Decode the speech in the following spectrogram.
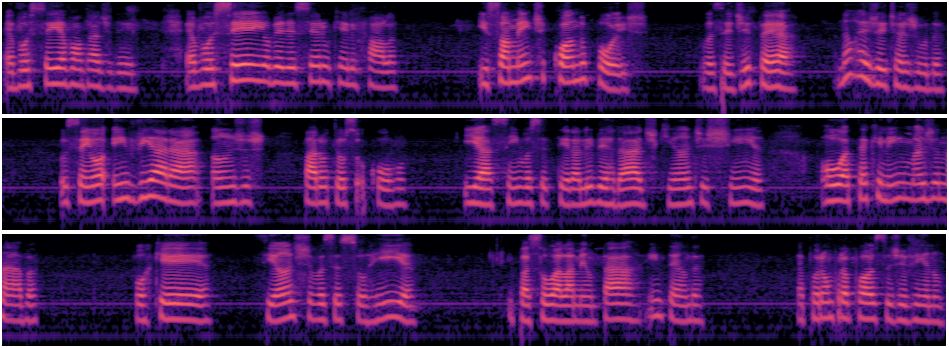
É você e a vontade dele. É você e obedecer o que ele fala. E somente quando, pois, você de pé, não rejeite ajuda o Senhor enviará anjos para o teu socorro. E assim você terá a liberdade que antes tinha, ou até que nem imaginava. Porque se antes você sorria e passou a lamentar, entenda, é por um propósito divino,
